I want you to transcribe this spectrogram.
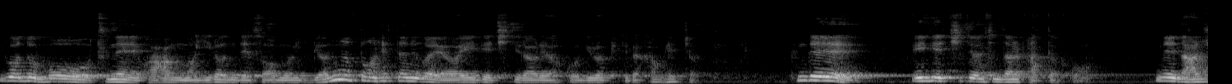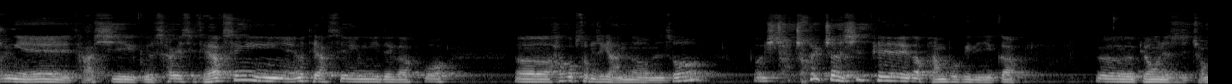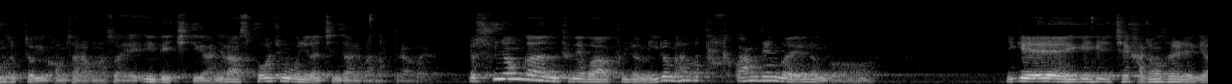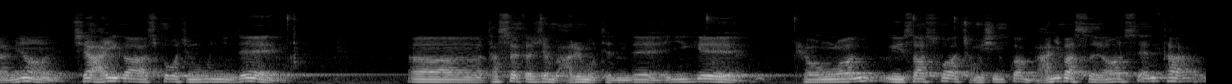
이것도 뭐 두뇌 과학 막 이런 데서 뭐 몇 년 동안 했다는 거예요. ADHD라 그래갖고 뉴로 피드백 하고 했죠. 근데 ADHD라는 진단을 받았고 근데 나중에 다시 그 사회에서 대학생이에요. 대학생이 돼갖고 어, 학업 성적이 안 나오면서 어, 철저한 실패가 반복이 되니까 그 병원에서 정석적인 검사를 하고 나서 ADHD가 아니라 아스퍼거 증후군이라는 진단을 받았더라고요. 그러니까 수년간 두뇌과학 훈련 이런 거 한 거 다 꽝 된 거예요. 이런 거. 이게, 이게 제 가정사를 얘기하면 제 아이가 아스퍼거 증후군인데 어, 다섯 살까지 말을 못했는데 이게 병원, 의사, 소아, 정신과 많이 봤어요. 센터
